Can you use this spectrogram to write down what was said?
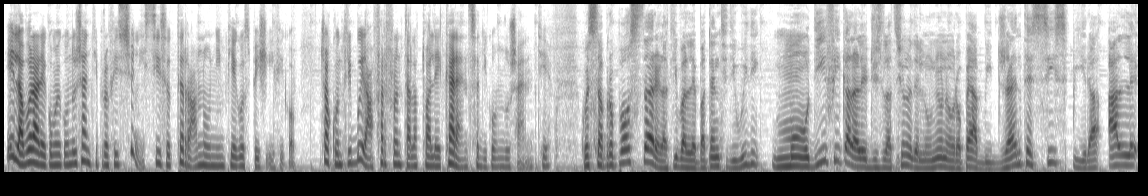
e lavorare come conducenti professionisti se otterranno un impiego specifico. Ciò contribuirà a far fronte all'attuale carenza di conducenti. Questa proposta relativa alle patenti di guida modifica la legislazione dell'Unione Europea vigente e si ispira alle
